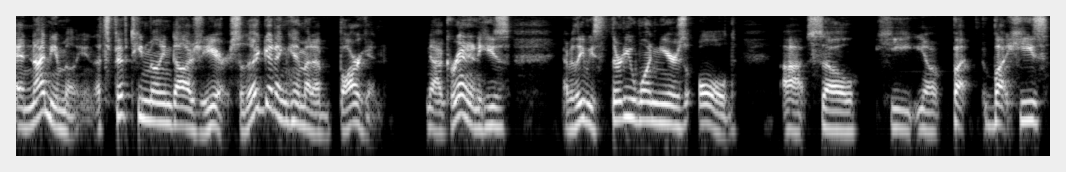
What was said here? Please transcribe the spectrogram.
and 90 million. That's 15 million dollars a year. So they're getting him at a bargain. Now, granted, he's, I believe he's 31 years old. Uh, so he, you know, but but he's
